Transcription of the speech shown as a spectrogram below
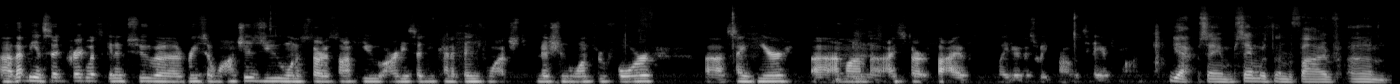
Uh, that being said, Craig, let's get into uh, recent watches. You want to start us off? You already said you kind of binge watched Mission one through four. Uh, same here. Uh, I'm on. Uh, I start five later this week, probably today or tomorrow. yeah, same same with number five. Um,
